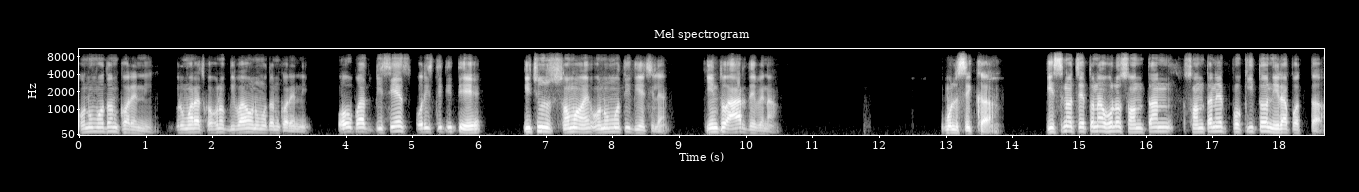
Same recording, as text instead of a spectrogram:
অনুমোদন করেননি। গুরু মহারাজ কখনো বিবাহ অনুমোদন করেননি। বহুপাত বিশেষ পরিস্থিতিতে কিছু সময় অনুমতি দিয়েছিলেন, কিন্তু আর দেবে না। মূল শিক্ষা। কৃষ্ণ চেতনা হলো সন্তান, সন্তানের প্রকৃত নিরাপত্তা।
